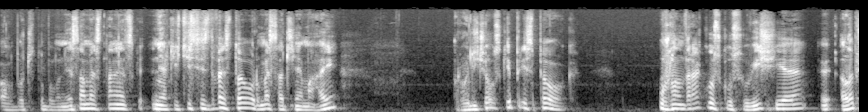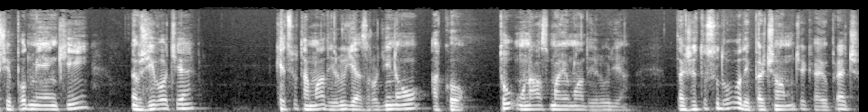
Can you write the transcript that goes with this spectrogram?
alebo čo to bolo, nezamestnanec, nejakých 1200 eur mesačne má, hej? Rodičovský príspevok. Už len v Rakúsku sú vyššie, lepšie podmienky v živote keď sú tam mladí ľudia s rodinou, ako tu u nás majú mladí ľudia. Takže to sú dôvody, prečo nám utekajú preč.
